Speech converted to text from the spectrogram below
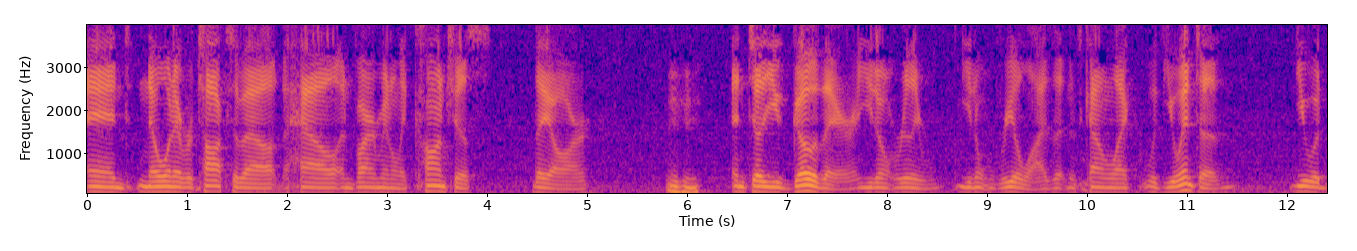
And no one ever talks about how environmentally conscious they are hmm until you go there. You don't really you don't realize it, and it's kind of like with Uinta, you would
